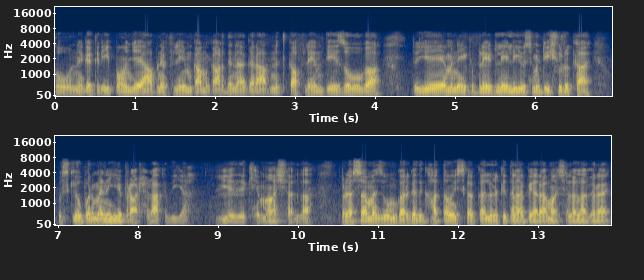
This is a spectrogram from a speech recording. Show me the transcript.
होने के करीब पहुँच जाए, आपने फ्लेम कम कर देना। अगर आपने इसका फ्लेम तेज़ होगा तो ये मैंने एक प्लेट ले ली, उसमें टिशू रखा, उसके ऊपर मैंने ये पराठा रख दिया। ये देखें माशाल्लाह। थोड़ा सा मैं जूम करके दिखाता हूँ, इसका कलर कितना प्यारा, माशाल्लाह लग रहा है।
